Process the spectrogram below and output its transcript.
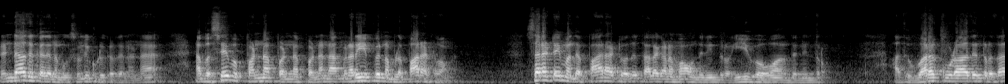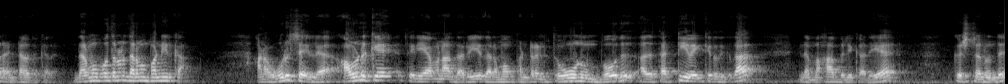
ரெண்டாவது கதை நமக்கு சொல்லிக் கொடுக்குறது என்னென்னா நம்ம சேவை பண்ண பண்ண பண்ண நம்ம நிறைய பேர் நம்மளை பாராட்டுவாங்க. சில டைம் அந்த பாராட்டு வந்து தலகணமாக வந்து நின்றுடும் ஈகோவாக வந்து நின்றுடும் அது வரக்கூடாதுன்றதான் ரெண்டாவது கதை. தர்மபுத்திரனும் தர்மம் பண்ணியிருக்கான். ஆனால் ஒரு சைடில் அவனுக்கே தெரியாமல் நான் நிறைய தர்மம் பண்ணுறேன்னு தோணும் போது அதை தட்டி வைக்கிறதுக்கு தான் இந்த மகாபலி கதையை கிருஷ்ணன் வந்து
